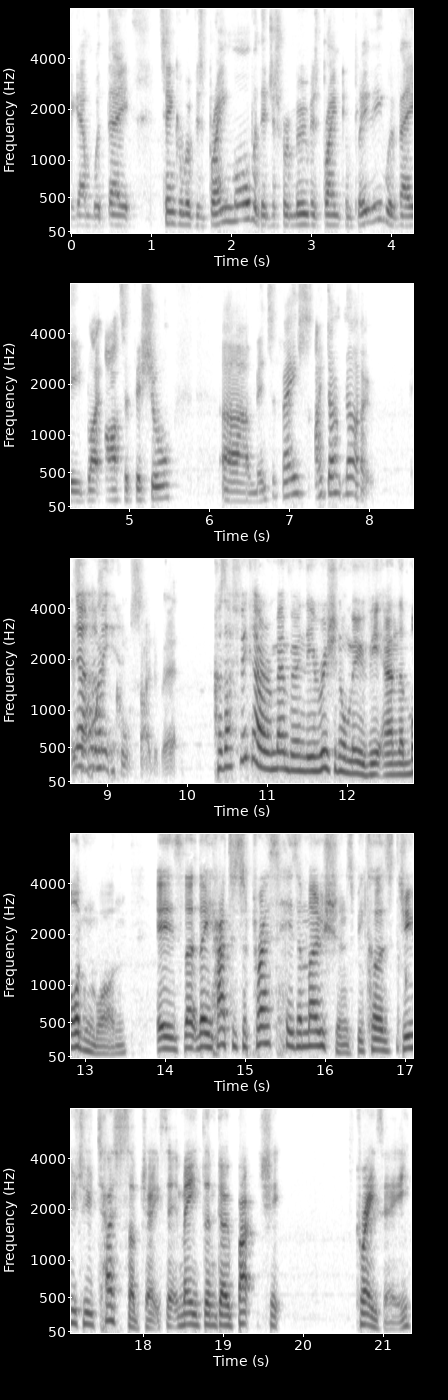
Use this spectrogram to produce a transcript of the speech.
again. Would they tinker with his brain more? Would they just remove his brain completely with a like artificial um interface? I don't know. It's Yeah, the I mean- ethical side of it. Because I think I remember in the original movie and the modern one is that they had to suppress his emotions because due to test subjects, it made them go batshit crazy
